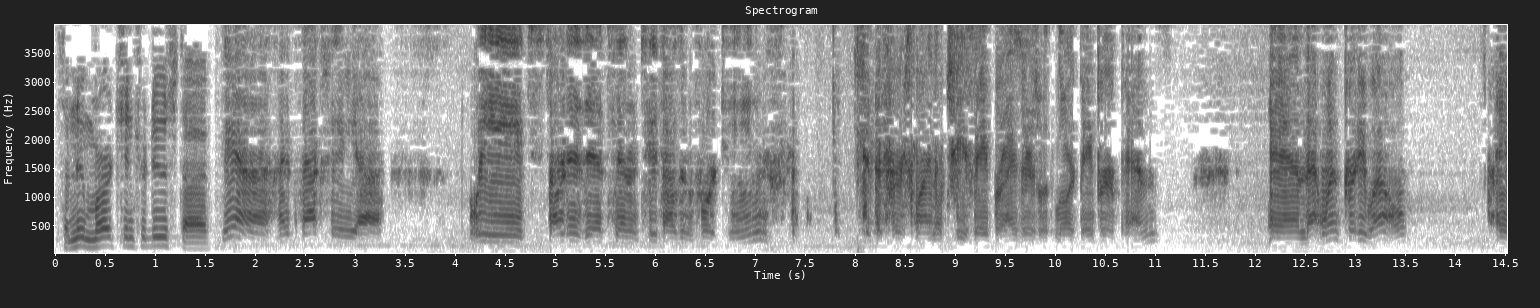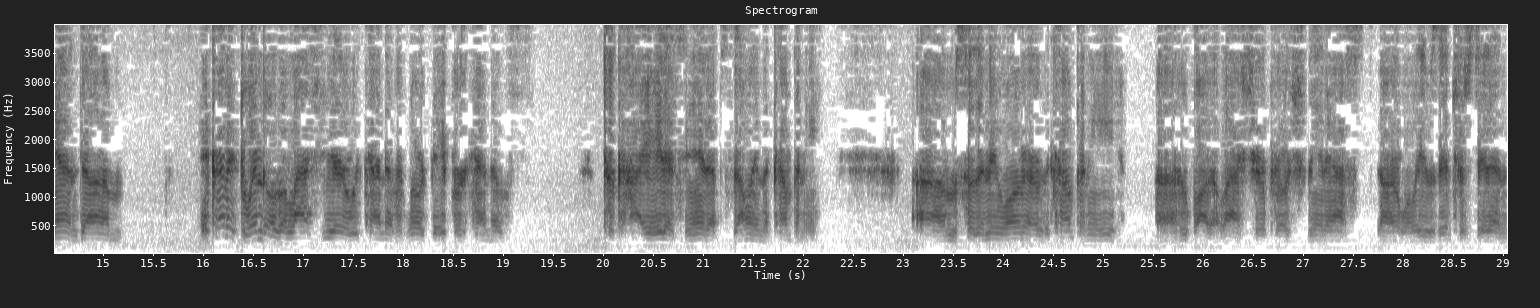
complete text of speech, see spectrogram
some new merch introduced. Uh, Yeah, it's actually uh, we started it in 2014. Did the first line of Chief Vaporizers with Lord Vapor pens, and that went pretty well. And um, it kind of dwindled the last year. We kind of Lord Vapor kind of took a hiatus and ended up selling the company. Um, so the new owner of the company, uh, who bought it last year, approached me and asked, uh, well, he was interested in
